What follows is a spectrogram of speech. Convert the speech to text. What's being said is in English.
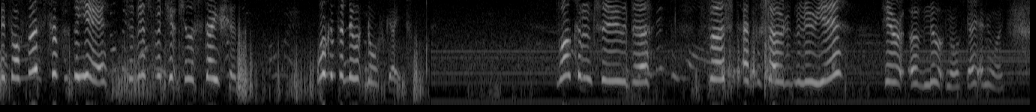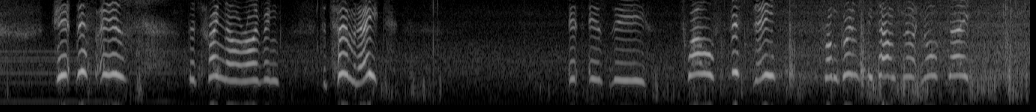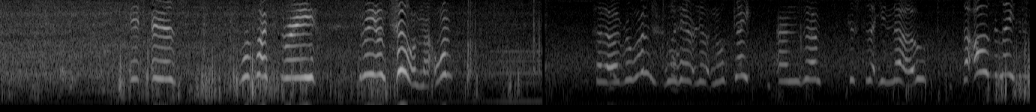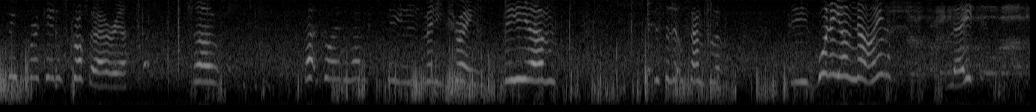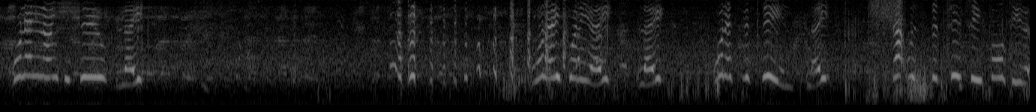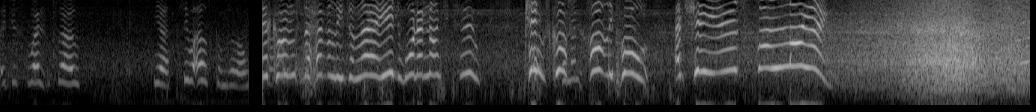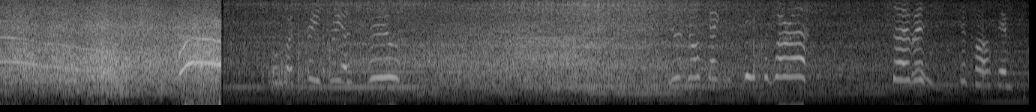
It's our first trip of the year to this particular station. Welcome to Newark Northgate. Welcome to the first episode of the new year here of Newark Northgate. Anyway, here, this is the train now arriving to terminate. It is the 12.50 from Grimsby Town to Newark Northgate. It is 153 302 on that one. Hello everyone, we're here at Newark Northgate and um, just to let you know, there are delays in the Peterborough King's Cross area. So that's why we haven't seen many trains. The um, just a little sample of the 1809 40 that just went, so yeah, see what else comes along. Here comes the heavily delayed 1 and 92. King's Cross, Hartlepool, and she is flying! Oh, Peterborough service departing.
